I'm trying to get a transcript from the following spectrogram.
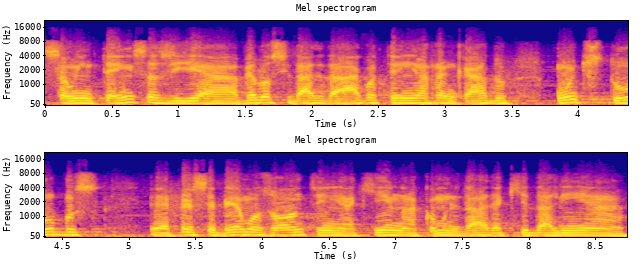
são intensas e a velocidade da água tem arrancado muitos tubos. É, percebemos ontem aqui na comunidade aqui da linha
